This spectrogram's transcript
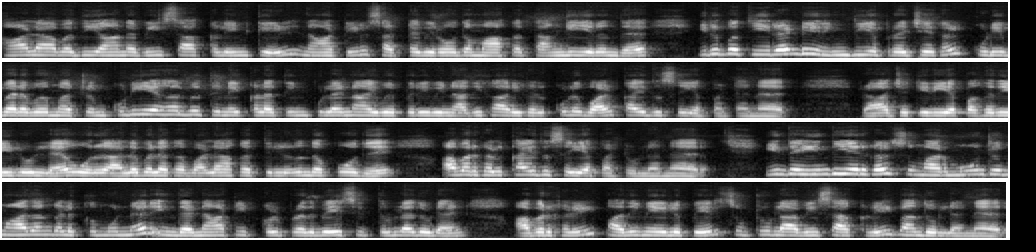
காலாவதியான விசாக்களின் கீழ் நாட்டில் சட்டவிரோதமாக தங்கியிருந்த இருபத்தி இரண்டு இந்திய பிரஜைகள் குடிவரவு மற்றும் குடியகழ்வு திணைக்களத்தின் புலனாய்வு பிரிவின் அதிகாரிகள் குழுவால் கைது செய்யப்பட்டனர். ராஜகிரிய பகுதியில் உள்ள ஒரு அலுவலக வளாகத்தில் இருந்தபோது அவர்கள் கைது செய்யப்பட்டுள்ளனர். இந்த இந்தியர்கள் சுமார் மூன்று மாதங்களுக்கு முன்னர் இந்த நாட்டிற்குள் பிரவேசித்துள்ளதுடன் அவர்களில் பதினேழு பேர் சுற்றுலா விசாக்களில் வந்துள்ளனர்.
